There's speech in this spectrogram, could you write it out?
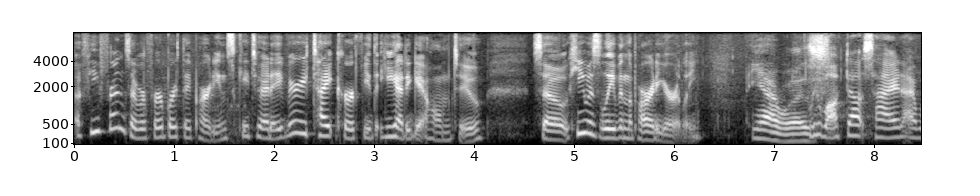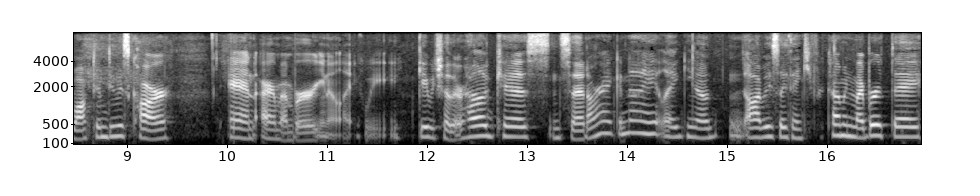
a few friends over for a birthday party, and Skate2 had a very tight curfew that he had to get home to. So he was leaving the party early. yeah, I was. we walked outside. I walked him to his car, and I remember, you know, like we gave each other a hug, kiss, and said, "All right, good night." Like, you know, obviously, thank you for coming my birthday.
